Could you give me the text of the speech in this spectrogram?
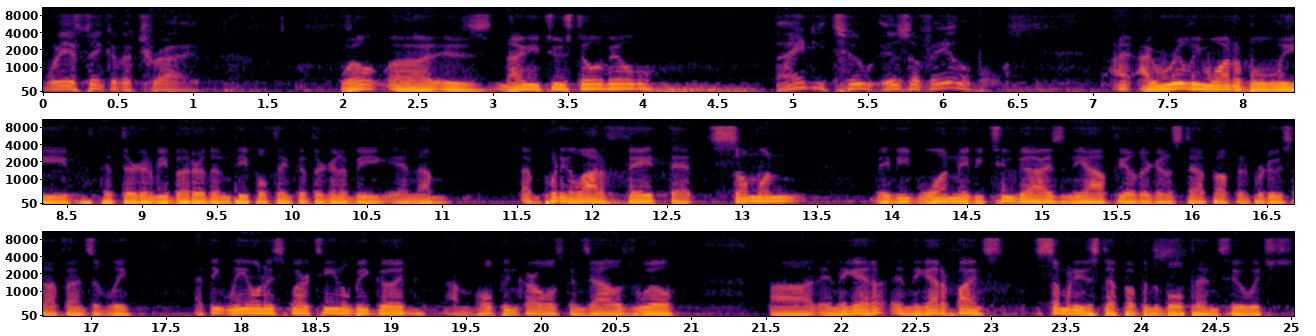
What do you think of the tribe? Well, uh, is 92 still available? 92 is available. I, I really want to believe that they're going to be better than people think that they're going to be, and I'm I'm putting a lot of faith that someone, maybe one, maybe two guys in the outfield are going to step up and produce offensively. I think Leonys Martin will be good. I'm hoping Carlos Gonzalez will, uh, and they got and they got to find somebody to step up in the bullpen too, which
